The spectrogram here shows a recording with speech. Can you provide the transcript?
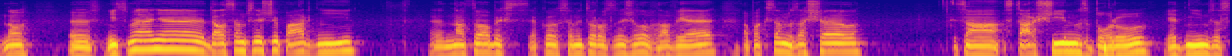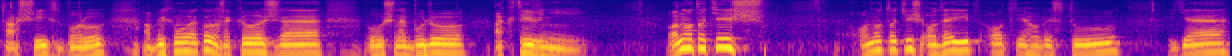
No, e, nicméně dal jsem si ještě pár dní na to, abych jako se mi to rozleželo v hlavě a pak jsem zašel za starším zboru, jedním ze starších zborů, abych mu jako řekl, že už nebudu aktivní. Ono totiž, ono totiž odejít od jehovistů je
